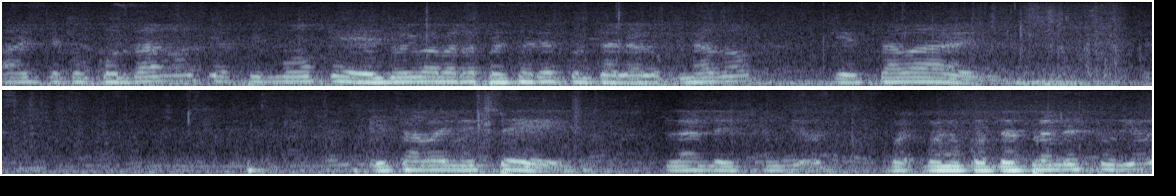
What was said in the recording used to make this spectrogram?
ah, este, concordamos y afirmó que no iba a haber represalias contra el alumnado que estaba en, que estaba en este plan de estudios, bu- bueno, contra el plan de estudios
